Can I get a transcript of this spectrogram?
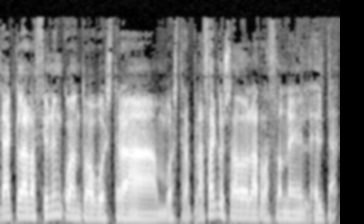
aclaración en cuanto a vuestra, vuestra plaza, que os ha dado la razón el, el TAT?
